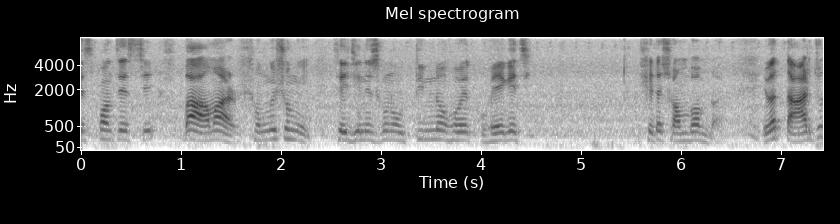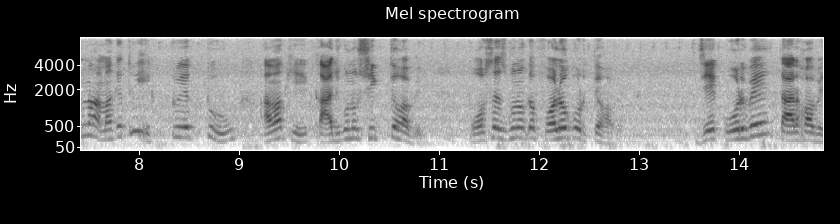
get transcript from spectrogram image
রেসপন্স এসছে বা আমার সঙ্গে সঙ্গে সেই জিনিসগুলো উত্তীর্ণ হয়ে হয়ে গেছি। সেটা সম্ভব নয়। এবার তার জন্য আমাকে তুই একটু একটু আমাকে কাজগুলো শিখতে হবে প্রসেসগুলোকে ফলো করতে হবে। যে করবে তার হবে,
